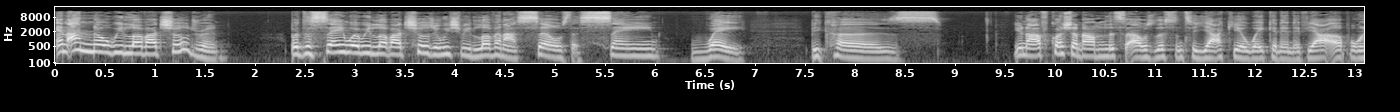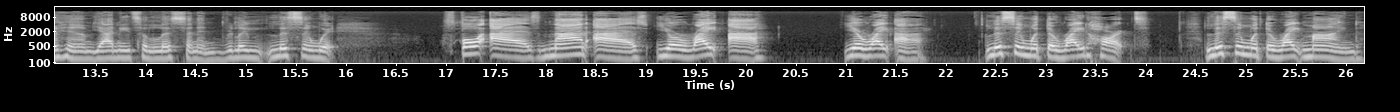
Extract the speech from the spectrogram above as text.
And I know we love our children, but the same way we love our children, we should be loving ourselves the same way. Because, you know, of course, I'm listen, I was listening to Yahki Awakened. If y'all up on him, y'all need to listen and really listen with four eyes, nine eyes, your right eye, your right eye. Listen with the right heart. Listen with the right mind.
